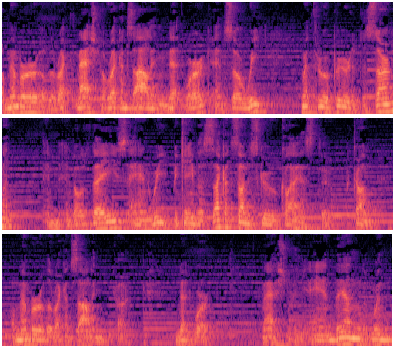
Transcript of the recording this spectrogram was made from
a member of the Rec- National Reconciling Network, and so we went through a period of discernment in, in those days, and we became the second Sunday school class to become a member of the Reconciling uh, Network nationally. And then when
